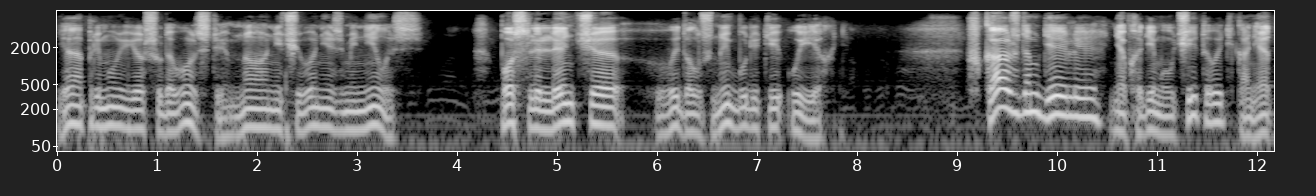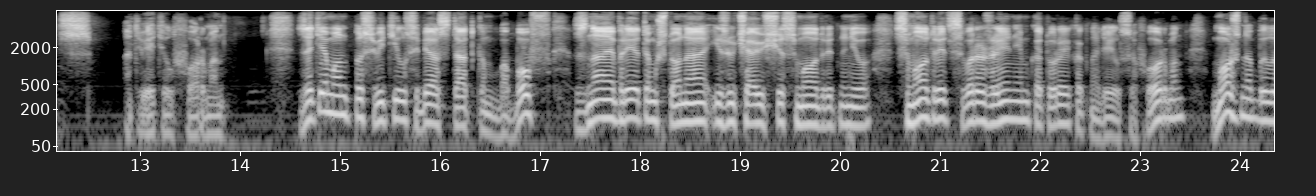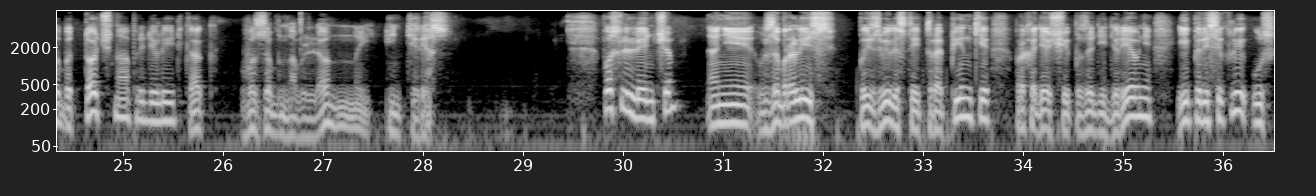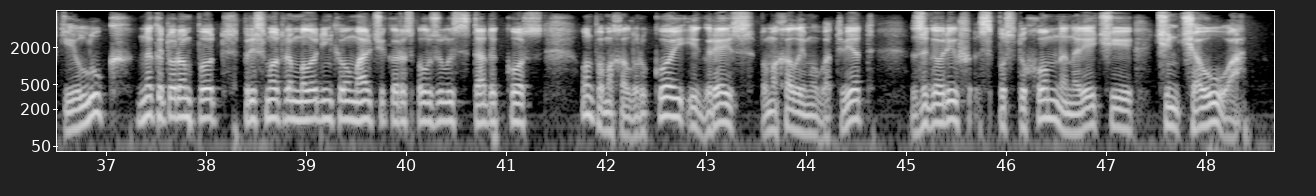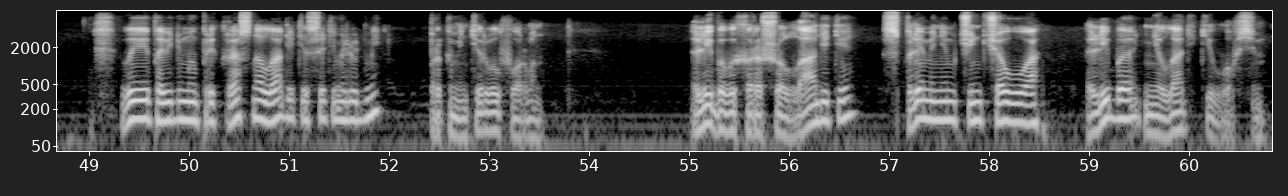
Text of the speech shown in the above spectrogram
Я приму ее с удовольствием, но ничего не изменилось. После ленча вы должны будете уехать. В каждом деле необходимо учитывать конец, ответил Форман. Затем он посвятил себя остаткам бобов, зная при этом, что она изучающе смотрит на него, смотрит с выражением, которое, как надеялся Форман, можно было бы точно определить как возобновленный интерес. После ленча они взобрались по извилистой тропинке, проходящей позади деревни, и пересекли узкий луг, на котором под присмотром молоденького мальчика расположилось стадо коз. Он помахал рукой, и Грейс помахала ему в ответ, заговорив с пастухом на наречии Чинчауа. «Вы, по-видимому, прекрасно ладите с этими людьми?» — прокомментировал Форман. «Либо вы хорошо ладите с племенем Чинчауа, либо не ладите вовсе.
